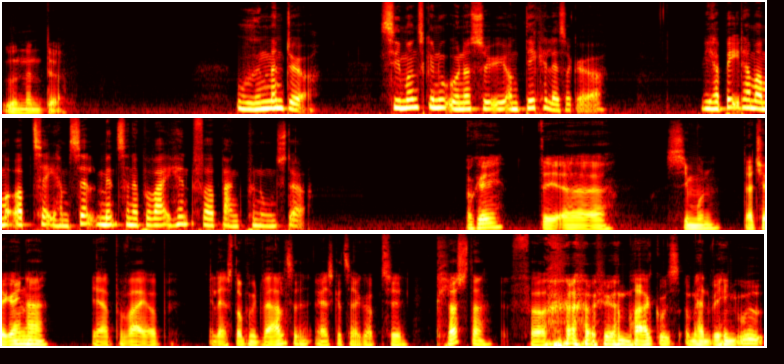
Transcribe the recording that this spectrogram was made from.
uden man dør. Uden man dør. Simon skal nu undersøge, om det kan lade sig gøre. Vi har bedt ham om at optage ham selv, mens han er på vej hen for at banke på nogen dør. Okay, det er Simon, der tjekker ind her. Jeg er på vej op, eller jeg står på mit værelse, og jeg skal tage op til kloster for at høre Markus, om han vil hænge ud.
